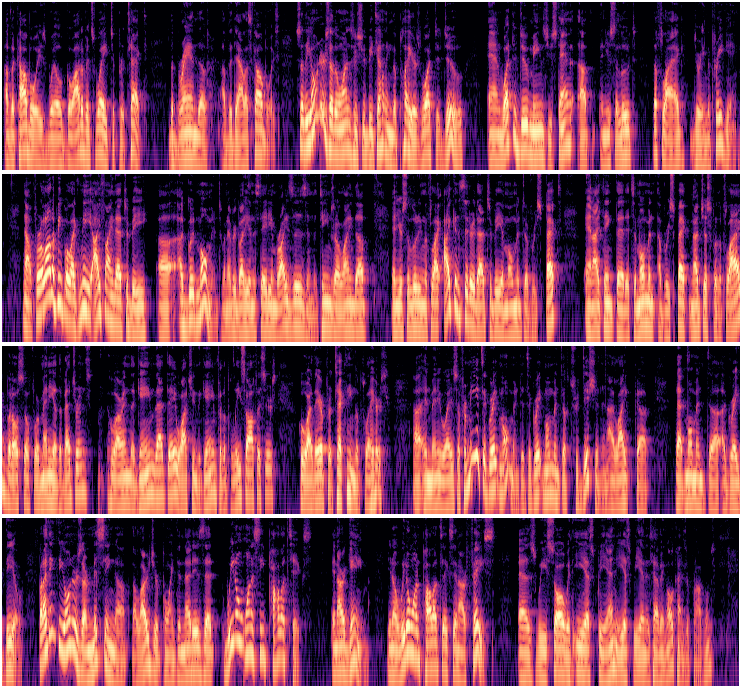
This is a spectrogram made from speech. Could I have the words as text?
of the Cowboys will go out of its way to protect the brand of, of the Dallas Cowboys. So the owners are the ones who should be telling the players what to do. And what to do means you stand up and you salute the flag during the pregame. Now, for a lot of people like me, I find that to be uh, a good moment when everybody in the stadium rises and the teams are lined up and you're saluting the flag. I consider that to be a moment of respect. And I think that it's a moment of respect, not just for the flag, but also for many of the veterans who are in the game that day, watching the game, for the police officers who are there protecting the players uh, in many ways. So for me, it's a great moment. It's a great moment of tradition, and I like uh, that moment uh, a great deal. But I think the owners are missing a, a larger point, and that is that we don't want to see politics in our game. You know, we don't want politics in our face, as we saw with ESPN. ESPN is having all kinds of problems.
